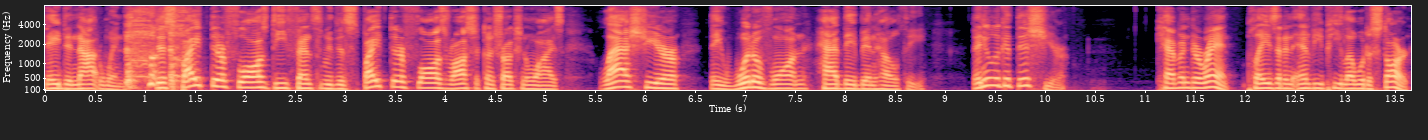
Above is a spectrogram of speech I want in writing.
they did not win. despite their flaws defensively, despite their flaws roster construction wise, last year they would have won had they been healthy. Then you look at this year. Kevin Durant plays at an MVP level to start.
